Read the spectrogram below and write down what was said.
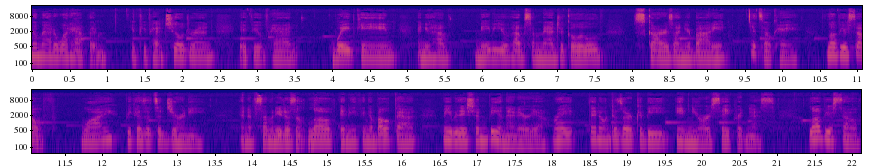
no matter what happened. If you've had children, if you've had weight gain, and you have maybe you have some magical little scars on your body, it's okay. Love yourself. Why? Because it's a journey. And if somebody doesn't love anything about that, maybe they shouldn't be in that area, right? They don't deserve to be in your sacredness. Love yourself,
